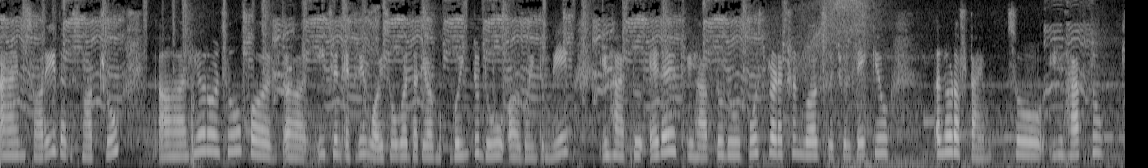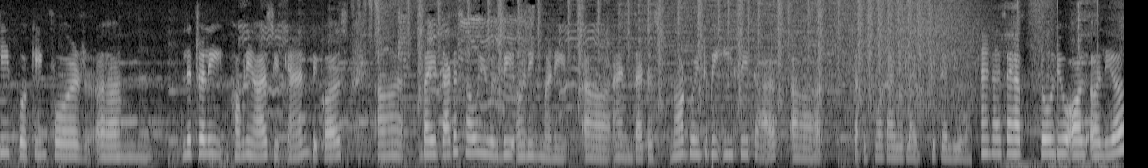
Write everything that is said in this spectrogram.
i'm sorry that is not true. Uh, here also for uh, each and every voiceover that you're going to do or going to make you have to edit you have to do post production works which will take you a lot of time. So you have to keep working for um, literally how many hours you can because uh, by that is how you will be earning money uh, and that is not going to be easy task uh, that is what i would like to tell you. And as i have told you all earlier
